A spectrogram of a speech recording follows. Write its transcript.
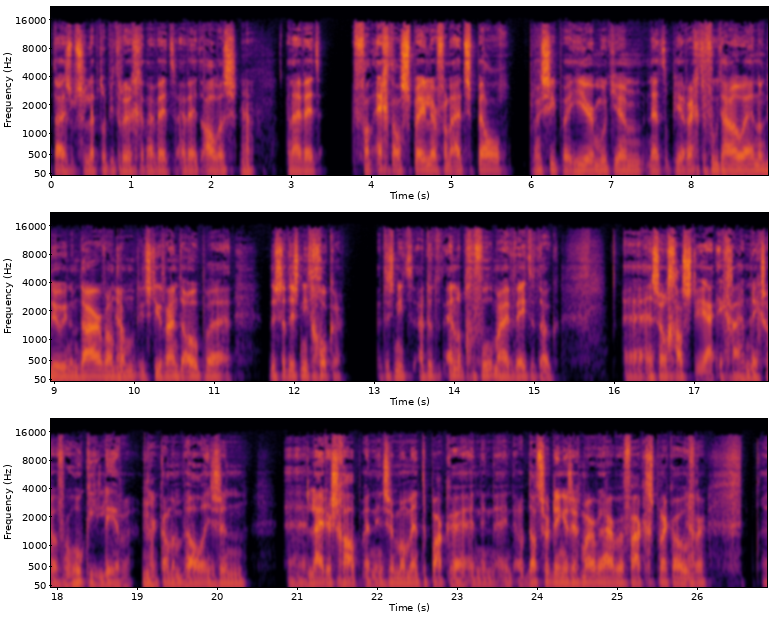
thuis op zijn laptopje terug. En hij weet, hij weet alles. Ja. En hij weet van echt als speler vanuit spelprincipe... hier moet je hem net op je rechtervoet houden... en dan duw je hem daar, want Ja. dan is die ruimte open. Dus dat is niet gokken. Het is niet, hij doet het en op gevoel, maar hij weet het ook. Eh, en zo'n gast, ja, ik ga hem niks over hockey leren. Nee. Ik kan hem wel in zijn eh, leiderschap en in zijn momenten pakken... en in, in dat soort dingen, zeg maar. Daar hebben we vaak gesprekken over. Eh,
